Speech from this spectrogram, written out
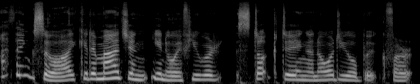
I think so. I could imagine, you know, if you were stuck doing an audio book for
